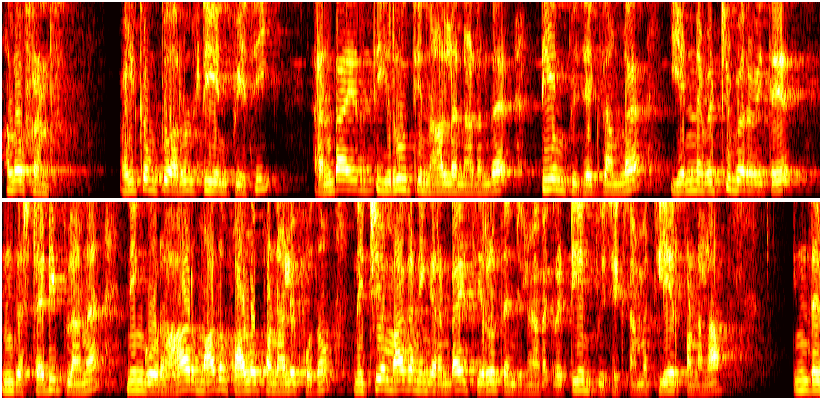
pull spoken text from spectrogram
Hello friends welcome to Arul TNPSC ரெண்டாயிரத்தி இருபத்தி நாலில் நடந்த டிஎன்பிஎஸ்சி எக்ஸாமில் என்னை வெற்றி பெற வைத்து இந்த ஸ்டடி பிளானை நீங்கள் ஒரு ஆறு மாதம் ஃபாலோ பண்ணாலே போதும். நிச்சயமாக நீங்கள் ரெண்டாயிரத்தி இருபத்தஞ்சில் நடக்கிற டிஎன்பிஎஸ்சி எக்ஸாமை கிளியர் பண்ணலாம். இந்த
